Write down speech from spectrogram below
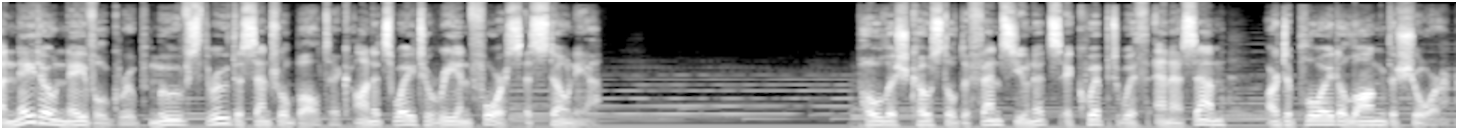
A NATO naval group moves through the central Baltic on its way to reinforce Estonia. Polish coastal defense units equipped with NSM are deployed along the shore.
